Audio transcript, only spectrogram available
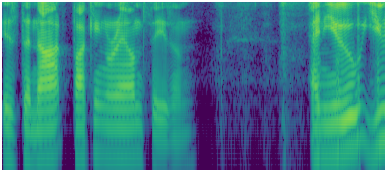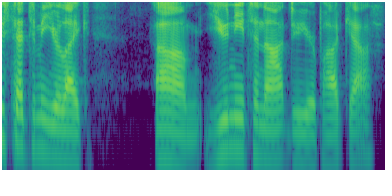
is the not fucking around season, and you you said to me, you're like, um, you need to not do your podcast.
